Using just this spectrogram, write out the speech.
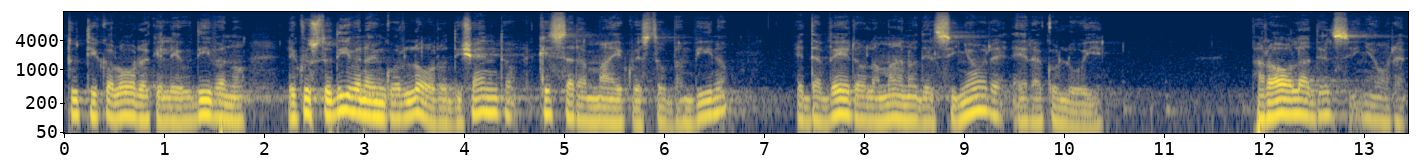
Tutti coloro che le udivano le custodivano in cuor loro dicendo che sarà mai questo bambino? E davvero la mano del Signore era con lui. Parola del Signore.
